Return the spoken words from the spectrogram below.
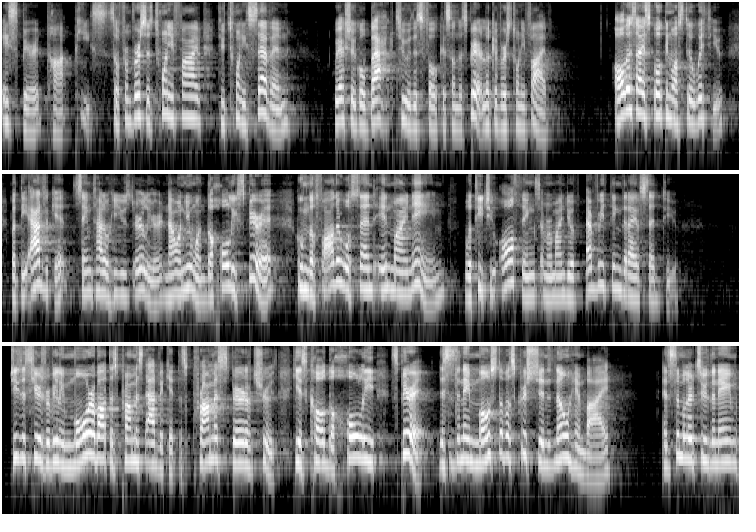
a spirit taught peace. So from verses 25 through 27, we actually go back to this focus on the spirit. Look at verse 25. All this I have spoken while still with you, but the advocate, same title he used earlier, now a new one, the Holy Spirit, whom the Father will send in my name, will teach you all things and remind you of everything that I have said to you. Jesus here is revealing more about this promised advocate, this promised spirit of truth. He is called the Holy Spirit. This is the name most of us Christians know him by, and similar to the name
